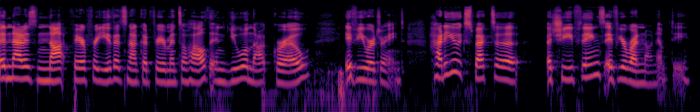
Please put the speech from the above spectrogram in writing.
And that is not fair for you. That's not good for your mental health. And you will not grow if you are drained. How do you expect to achieve things if you're running on empty?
